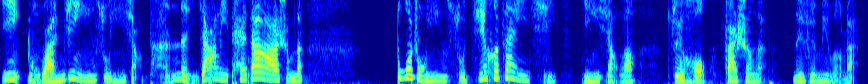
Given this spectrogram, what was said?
因环境因素影响等等压力太大啊什么的。多种因素结合在一起，影响了，最后发生了内分泌紊乱。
